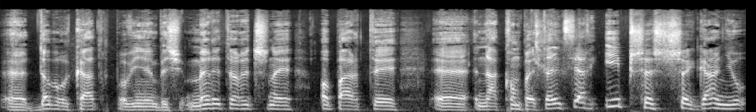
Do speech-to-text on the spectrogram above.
e, dobór kadr powinien być merytoryczny, oparty e, na kompetencjach i przestrzeganiu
